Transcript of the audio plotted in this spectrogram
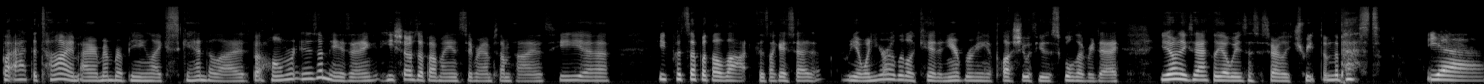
But at the time, I remember being like scandalized. But Homer is amazing. He shows up on my Instagram sometimes. He uh he puts up with a lot because, like I said, you know, when you're a little kid and you're bringing a plushie with you to school every day, you don't exactly always necessarily treat them the best. Yeah.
